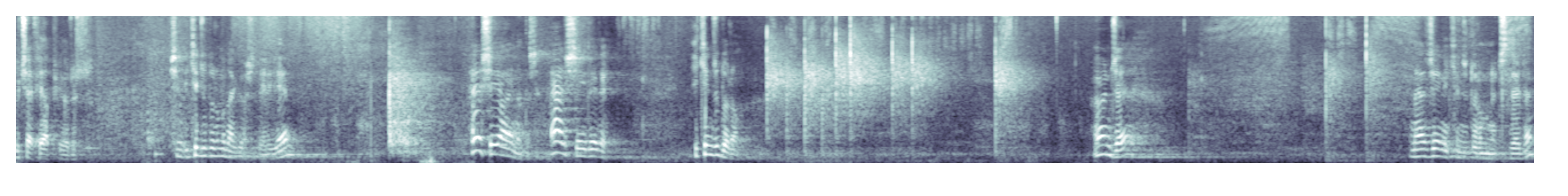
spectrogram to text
3F yapıyoruz. Şimdi ikinci durumu da göstereyim. Her şey aynıdır. Her şeyleri. İkinci durum. Önce merceğin ikinci durumunu çizelim.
